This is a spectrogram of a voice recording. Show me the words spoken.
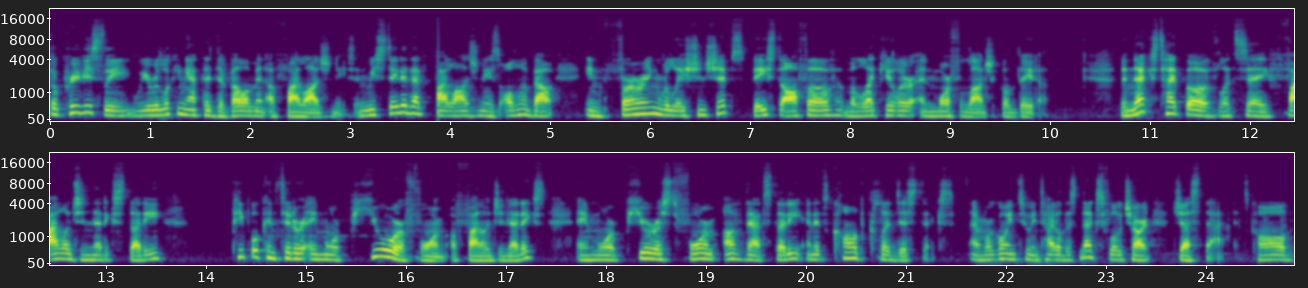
So previously, we were looking at the development of phylogenies, and we stated that phylogeny is all about inferring relationships based off of molecular and morphological data. The next type of, let's say, phylogenetic study, people consider a more pure form of phylogenetics, a more purest form of that study, and it's called cladistics. And we're going to entitle this next flowchart just that. It's called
